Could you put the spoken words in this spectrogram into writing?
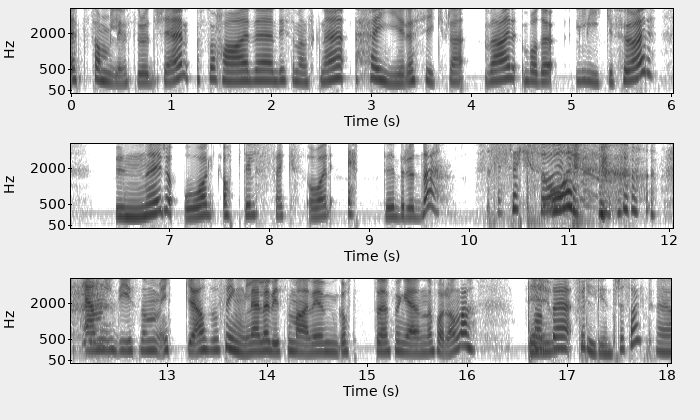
et samlivsbrudd skjer, så har eh, disse menneskene høyere sykefravær både like før, under og opptil seks år etter bruddet. Seks år? Enn de som ikke altså single, eller de som er i godt eh, fungerende forhold. da. Det er jo det veldig interessant. Det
